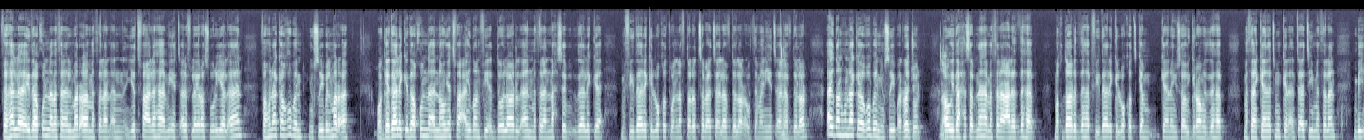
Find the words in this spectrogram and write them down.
فهل إذا قلنا مثلا المرأة مثلا أن يدفع لها 100 ألف ليرة سورية الآن فهناك غبن يصيب المرأة. وكذلك إذا قلنا أنه يدفع أيضا في الدولار الآن مثلا نحسب ذلك في ذلك الوقت ولنفترض 7000 دولار أو 8000 نعم. دولار أيضا هناك غبن يصيب الرجل نعم. أو إذا حسبناها مثلا على الذهب مقدار الذهب في ذلك الوقت كم كان يساوي جرام الذهب مثلا كانت ممكن أن تأتي مثلا ب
